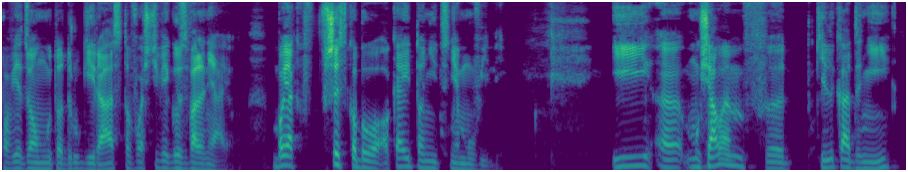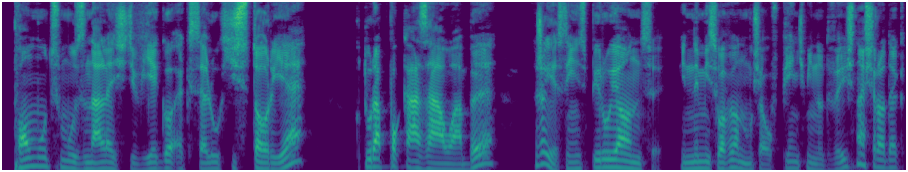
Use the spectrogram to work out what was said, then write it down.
powiedzą mu to drugi raz, to właściwie go zwalniają. Bo jak wszystko było ok, to nic nie mówili. I e, musiałem w kilka dni pomóc mu znaleźć w jego Excelu historię, która pokazałaby, że jest inspirujący. Innymi słowy, on musiał w 5 minut wyjść na środek,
